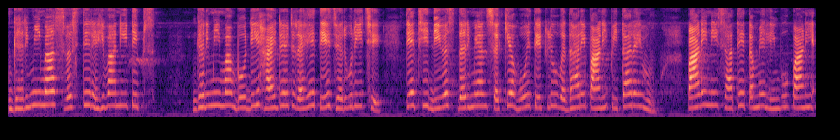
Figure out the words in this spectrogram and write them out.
ગરમીમાં સ્વસ્થ રહેવાની ટિપ્સ ગરમીમાં બોડી હાઇડ્રેટ રહે તે જરૂરી છે તેથી દિવસ દરમિયાન શક્ય હોય તેટલું વધારે પાણી પીતા રહેવું પાણીની સાથે તમે લીંબુ પાણી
